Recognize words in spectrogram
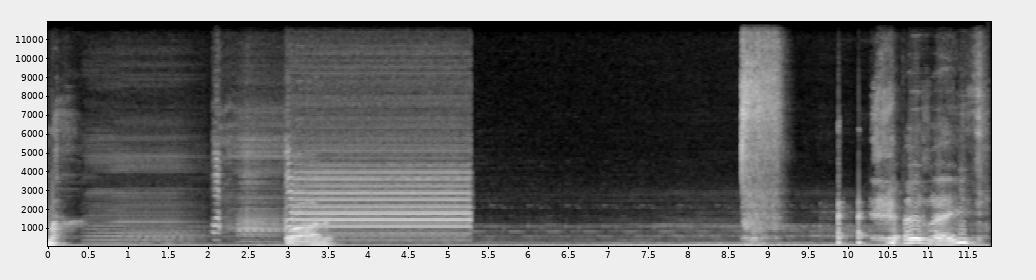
Ma... Buon... Alright.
